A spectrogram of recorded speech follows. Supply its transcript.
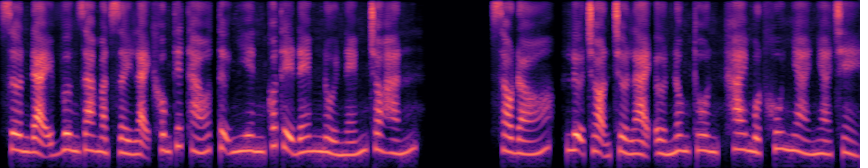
Sơn Đại Vương ra mặt dày lại không thiết tháo tự nhiên có thể đem nồi ném cho hắn. Sau đó, lựa chọn trở lại ở nông thôn, khai một khu nhà nhà trẻ.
